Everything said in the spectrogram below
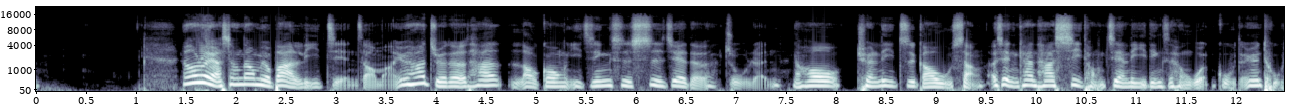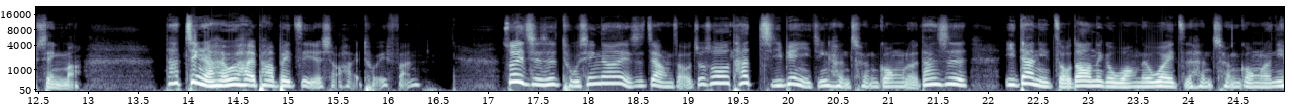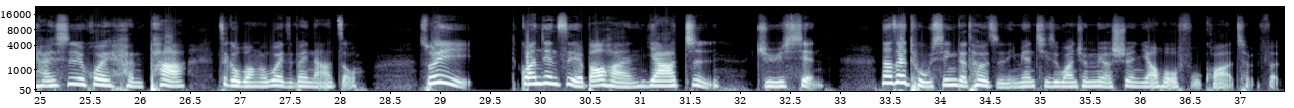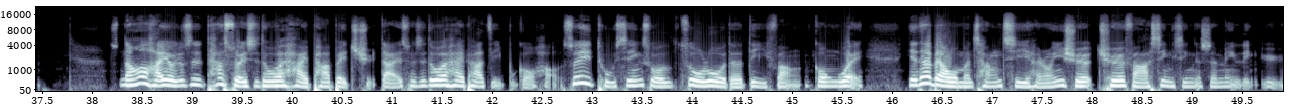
然后瑞亚相当没有办法理解，你知道吗？因为她觉得她老公已经是世界的主人，然后权力至高无上，而且你看他系统建立一定是很稳固的，因为土星嘛。他竟然还会害怕被自己的小孩推翻，所以其实土星呢也是这样子，就说他即便已经很成功了，但是一旦你走到那个王的位置很成功了，你还是会很怕这个王的位置被拿走，所以。关键字也包含压制、局限。那在土星的特质里面，其实完全没有炫耀或浮夸的成分。然后还有就是他随时都会害怕被取代，随时都会害怕自己不够好，所以土星所坐落的地方宫位，也代表我们长期很容易缺缺乏信心的生命领域。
